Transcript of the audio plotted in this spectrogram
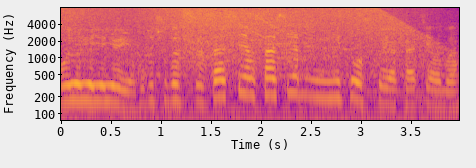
Ой-ой-ой-ой, это что-то совсем-совсем не то, что я хотел бы.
